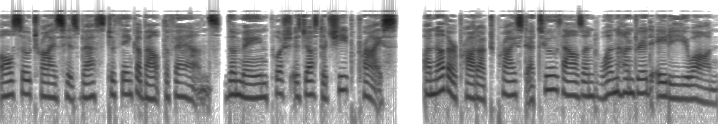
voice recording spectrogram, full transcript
also tries his best to think about the fans. The main push is just a cheap price. Another product priced at 2,180 yuan,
